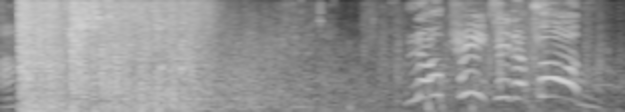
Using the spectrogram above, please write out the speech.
Ah. Located a bomb!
